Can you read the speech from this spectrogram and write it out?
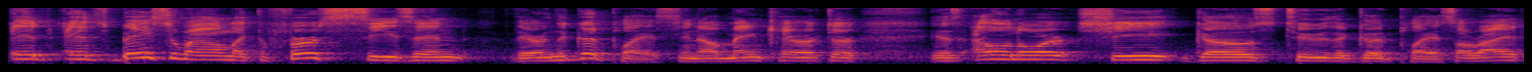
it, it's based around like the first season, they're in the good place. You know, main character is Eleanor, she goes to the good place, all right?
